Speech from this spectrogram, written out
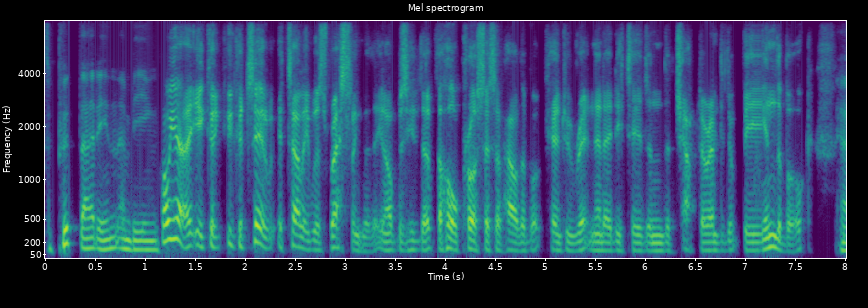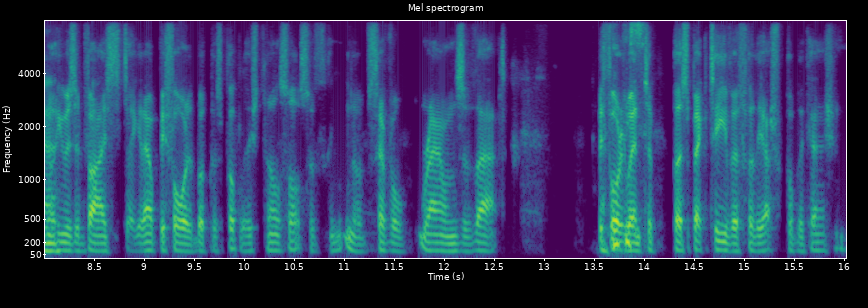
to put that in and being Oh yeah, you could you could tell he was wrestling with it. You know, obviously the, the whole process of how the book came to be written and edited, and the chapter ended up being in the book. You know, he was advised to take it out before the book was published, and all sorts of things, you know several rounds of that before it went to Perspectiva for the actual publication.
